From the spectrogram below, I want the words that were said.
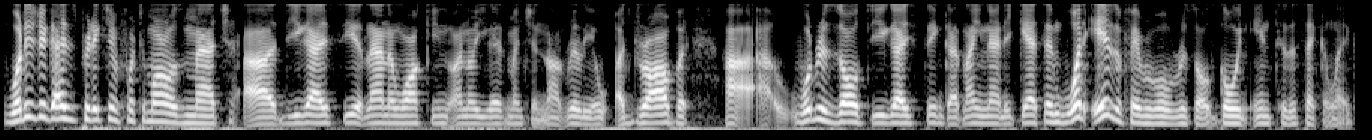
what is your guys' prediction for tomorrow's match? Uh, do you guys see Atlanta walking? I know you guys mentioned not really a, a draw, but uh, what result do you guys think Atlanta United gets, and what is a favorable result going into the second leg?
